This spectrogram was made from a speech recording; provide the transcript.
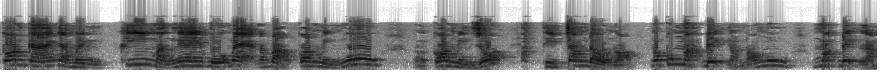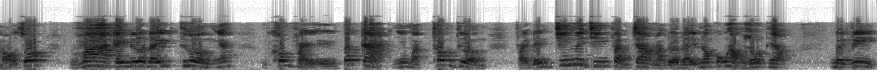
con cái nhà mình khi mà nghe bố mẹ nó bảo con mình ngu ờ, con mình dốt thì trong đầu nó nó cũng mặc định là nó ngu, mặc định là nó dốt và cái đứa đấy thường nhé không phải tất cả, nhưng mà thông thường phải đến 99% là đứa đấy nó cũng học dốt theo. Bởi vì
